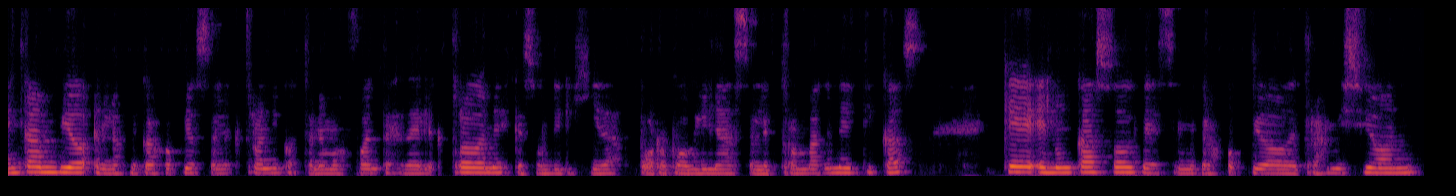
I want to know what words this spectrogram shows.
En cambio, en los microscopios electrónicos tenemos fuentes de electrones que son dirigidas por bobinas electromagnéticas, que en un caso, que es el microscopio de transmisión,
